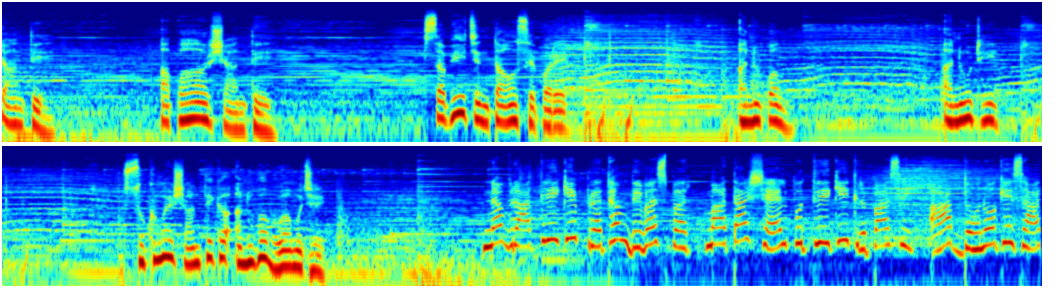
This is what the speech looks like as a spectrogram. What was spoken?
शांति, अपार शांति, सभी चिंताओं से परे, अनुपम, अनूठी, सुखमय शांति का अनुभव हुआ मुझे। नवरात्रि के प्रथम दिवस पर माता शैलपुत्री की कृपा से आप दोनों के साथ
